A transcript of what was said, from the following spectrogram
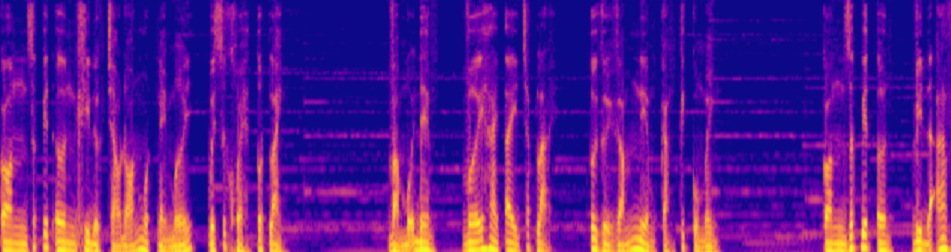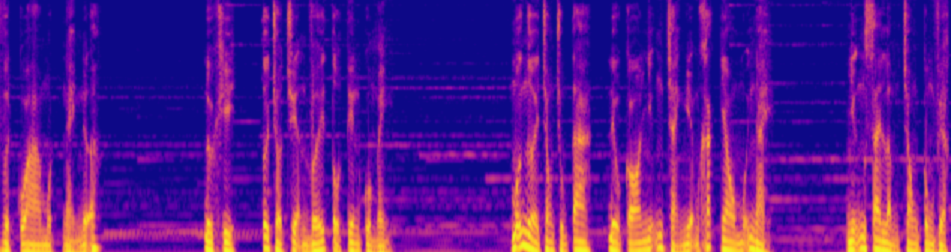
con rất biết ơn khi được chào đón một ngày mới với sức khỏe tốt lành. Và mỗi đêm, với hai tay chắp lại, tôi gửi gắm niềm cảm kích của mình. Con rất biết ơn vì đã vượt qua một ngày nữa. Đôi khi, tôi trò chuyện với tổ tiên của mình. Mỗi người trong chúng ta đều có những trải nghiệm khác nhau mỗi ngày. Những sai lầm trong công việc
